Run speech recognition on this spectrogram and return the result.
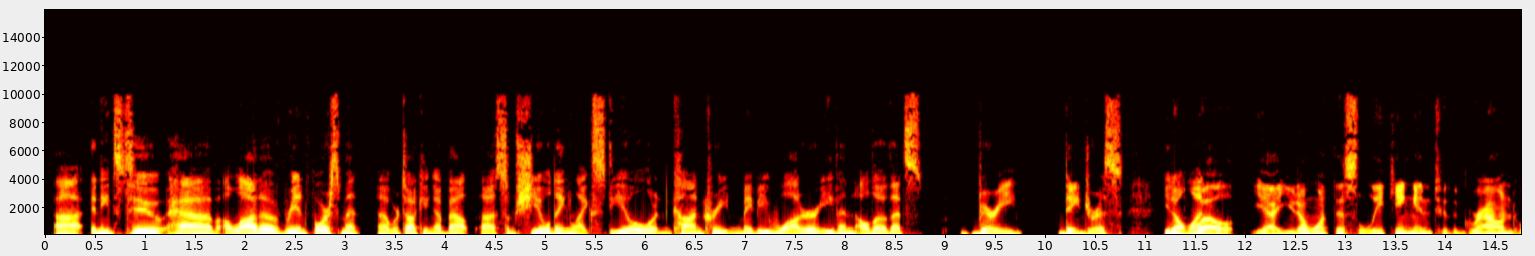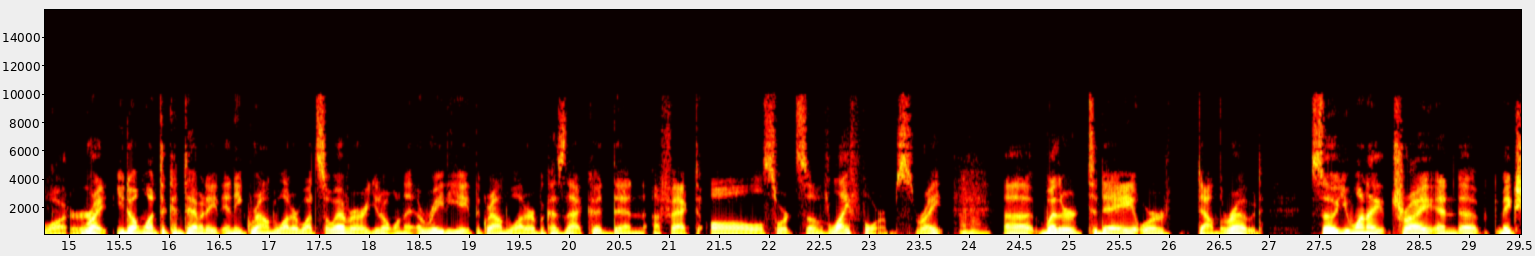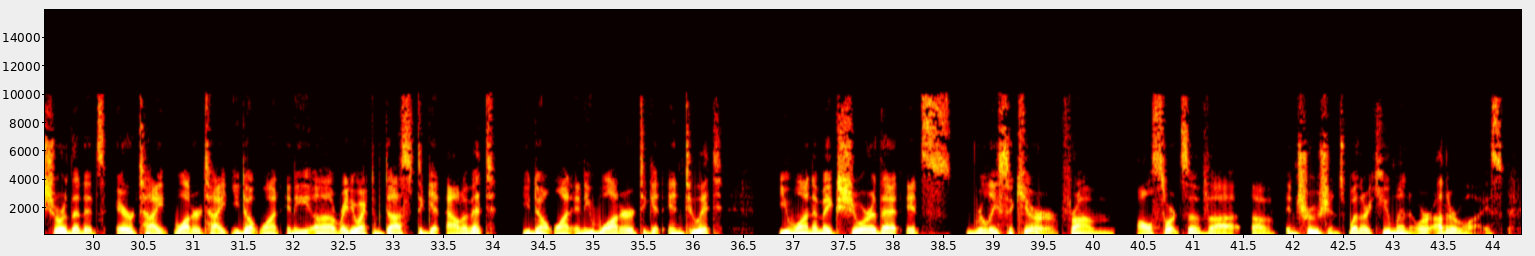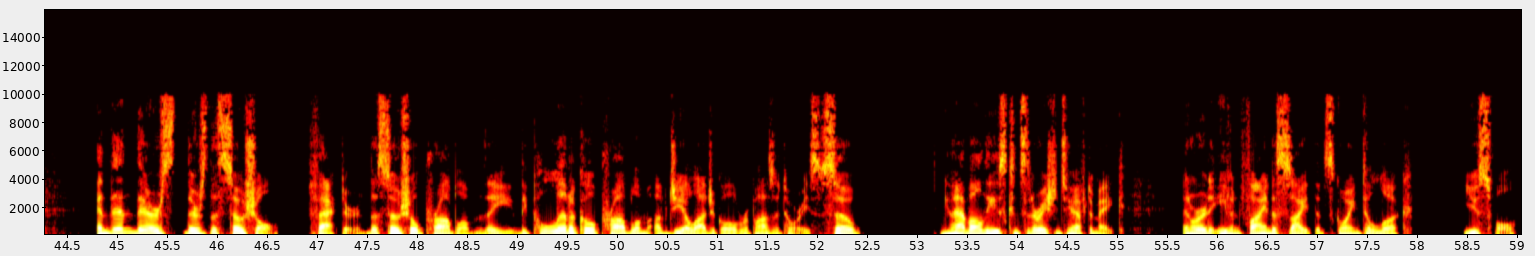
Uh, it needs to have a lot of reinforcement. Uh, we're talking about uh, some shielding like steel and concrete and maybe water even, although that's very dangerous. You don't want well, yeah, you don't want this leaking into the groundwater. Right. You don't want to contaminate any groundwater whatsoever. You don't want to irradiate the groundwater because that could then affect all sorts of life forms, right? Mhm. Uh, whether today or down the road. So you want to try and uh, make sure that it's airtight, watertight. You don't want any uh, radioactive dust to get out of it. You don't want any water to get into it. You want to make sure that it's really secure from all sorts of uh, of intrusions, whether human or otherwise. And then there's there's the social factor, the social problem, the the political problem of geological repositories. So you have all these considerations you have to make in order to even find a site that's going to look useful.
